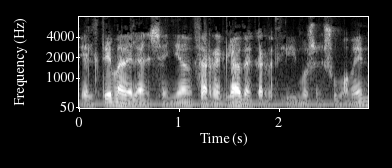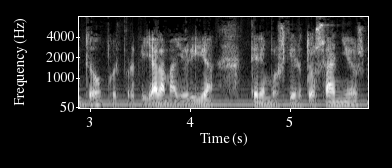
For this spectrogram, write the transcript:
el tema de la enseñanza arreglada que recibimos en su momento, pues porque ya la mayoría tenemos ciertos años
